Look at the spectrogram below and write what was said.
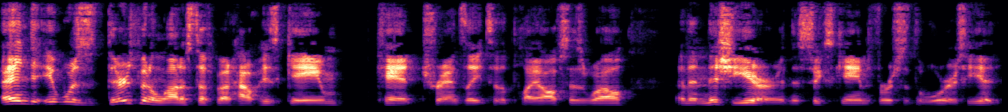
And it was there's been a lot of stuff about how his game can't translate to the playoffs as well. And then this year in the six games versus the Warriors, he had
